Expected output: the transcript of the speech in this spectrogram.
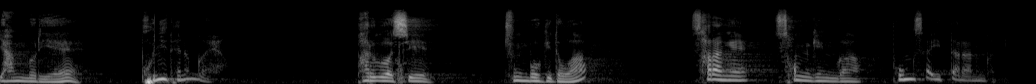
양머리에 본이 되는 거예요. 바로 그것이 중보기도와 사랑의 섬김과 봉사에 있다라는 겁니다.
